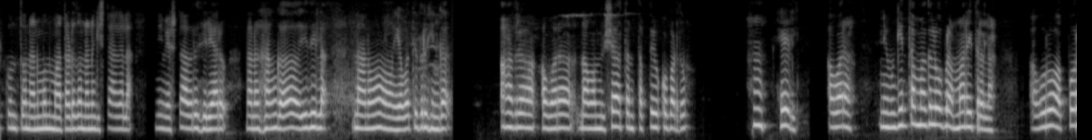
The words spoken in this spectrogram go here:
ಕುಂತು ನನ್ನ ಮುಂದೆ ಮಾತಾಡೋದು ನನಗೆ ಇಷ್ಟ ಆಗಲ್ಲ. ನೀವು ಎಷ್ಟಾದರೂ ಹಿರಿಯರು, ನನಗೆ ಹಂಗೆ ಇದಿಲ್ಲ. ನಾನು ಯಾವತ್ತಿದ್ರು ಹಿಂಗೆ. ಆದ್ರೆ ಅವರ ನಾ ಒಂದು ವಿಷಯ ತನ್ನ ತಪ್ಪು ತಿಳ್ಕೊಬಾರ್ದು. ಹ್ಞೂ ಹೇಳಿ. ಅವರ ನಿಮಗಿಂತ ಮೊದಲು ಒಬ್ರು ಅಮ್ಮಾರ ಇದ್ರಲ್ಲ ಅವರು ಅಪ್ಪರ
